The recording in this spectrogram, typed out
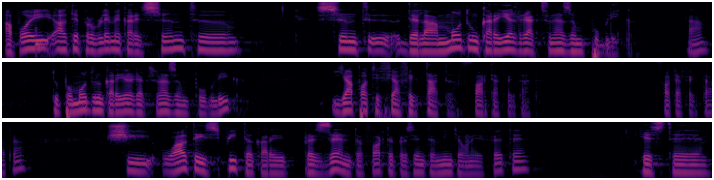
Apoi, alte probleme care sunt, uh, sunt uh, de la modul în care el reacționează în public. Da? După modul în care el reacționează în public, ea poate fi afectată, foarte afectată. Foarte afectată. Și o altă ispită care e prezentă, foarte prezentă în mintea unei fete, este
